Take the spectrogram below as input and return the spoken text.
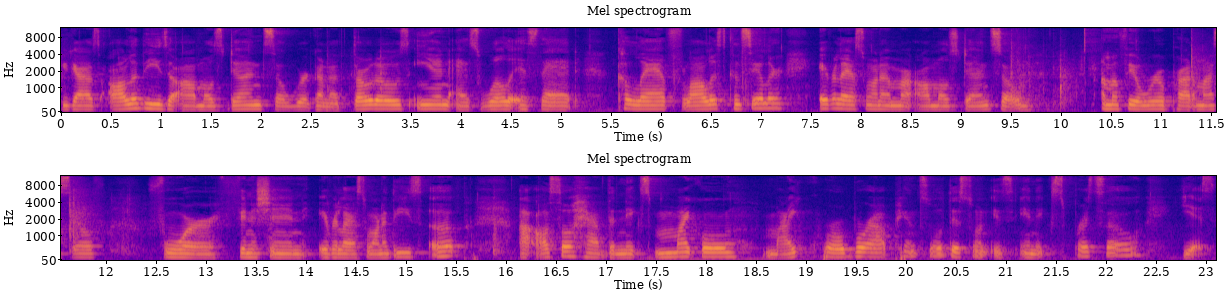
You guys, all of these are almost done, so we're going to throw those in as well as that Collab Flawless Concealer. Every last one of them are almost done, so I'm going to feel real proud of myself for finishing every last one of these up. I also have the NYX Michael micro brow pencil. This one is in espresso. Yes,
